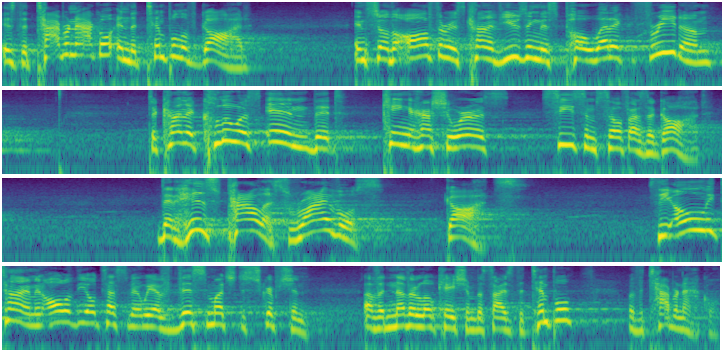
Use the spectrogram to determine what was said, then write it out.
is the tabernacle and the temple of God. And so the author is kind of using this poetic freedom to kind of clue us in that King Ahasuerus sees himself as a god, that his palace rivals God's. It's the only time in all of the Old Testament we have this much description of another location besides the temple or the tabernacle.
